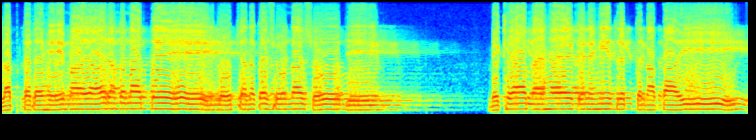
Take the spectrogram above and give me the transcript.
ਲਪਟ ਰਹੇ ਮਾਇਆ ਰੰਗ ਮਾਤੇ, ਲੋਚਨ ਕਛੂ ਨ ਸੋਜੀ। ਵੇਖਿਆ ਮੈਂ ਹੈ ਕਿ ਨਹੀਂ ਤ੍ਰਿਪਤ ਨ ਪਾਈ।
